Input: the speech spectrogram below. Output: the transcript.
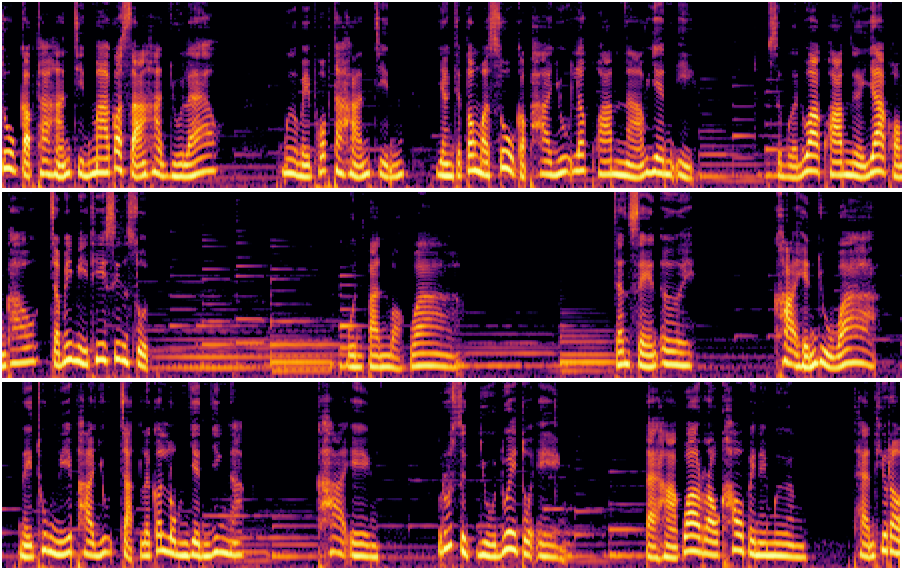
สู้กับทหารจินมาก็สาหัสอยู่แล้ว เมื่อไม่พบทหารจินยังจะต้องมาสู้กับพายุและความหนาวเย็นอีก เสมือนว่าความเหนื่อยยากของเขาจะไม่มีที่สิ้นสุด บุญปันบอกว่า จันเสนเอ่ยข้าเห็นอยู่ว่า ในทุ่งนี้พายุจัดแล้วก็ลมเย็นยิ่งนักข้าเองรู้สึกอยู่ด้วยตัวเอง แต่หากว่าเราเข้าไปในเมือง แทนที่เรา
